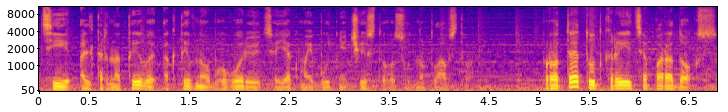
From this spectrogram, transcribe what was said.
Ці альтернативи активно обговорюються як майбутнє чистого судноплавства. Проте тут криється парадокс.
